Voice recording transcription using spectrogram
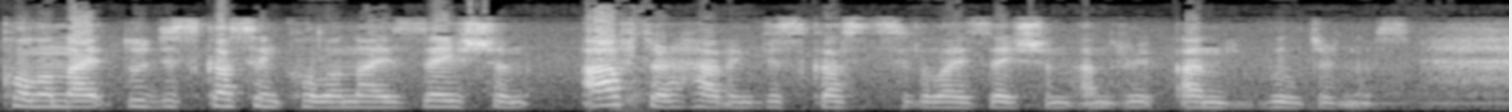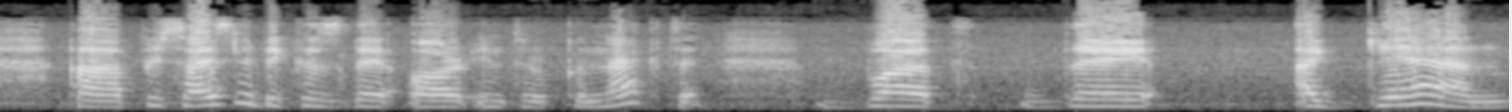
colonize to discussing colonization after having discussed civilization and and wilderness, uh, precisely because they are interconnected, but they again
